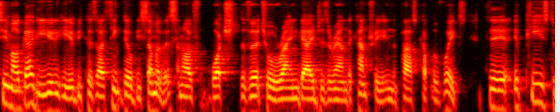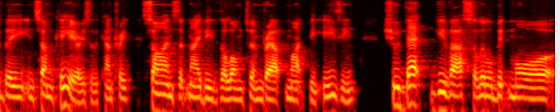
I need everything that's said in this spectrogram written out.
Tim, I'll go to you here because I think there'll be some of us, and I've watched the virtual rain gauges around the country in the past couple of weeks. There appears to be, in some key areas of the country, signs that maybe the long term drought might be easing. Should that give us a little bit more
